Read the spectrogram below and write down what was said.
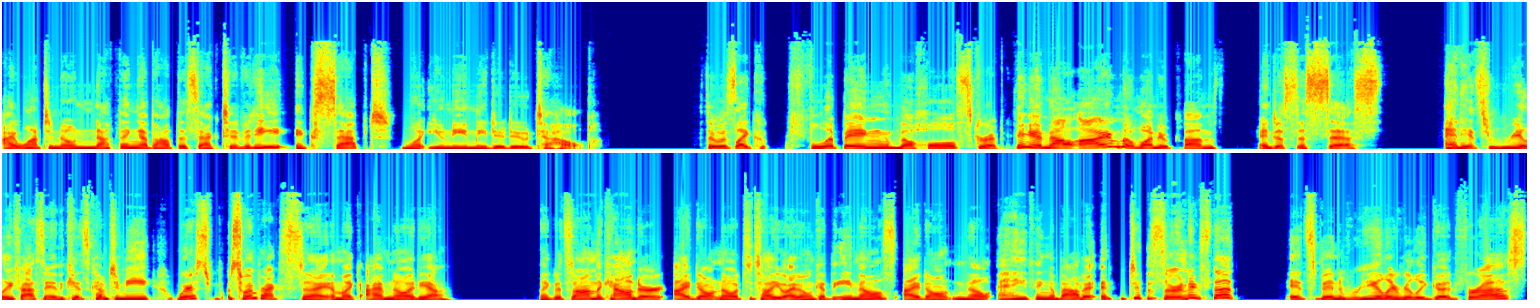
I want to know nothing about this activity except what you need me to do to help. So it was like flipping the whole script. And now I'm the one who comes and just assists. And it's really fascinating. The kids come to me, where's swim practice tonight? I'm like, I have no idea. Like, if it's not on the calendar, I don't know what to tell you. I don't get the emails. I don't know anything about it. And to a certain extent, it's been really, really good for us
